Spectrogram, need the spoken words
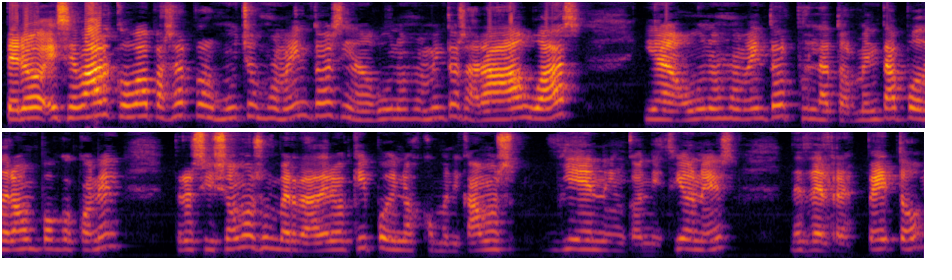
Pero ese barco va a pasar por muchos momentos y en algunos momentos hará aguas y en algunos momentos pues la tormenta podrá un poco con él, pero si somos un verdadero equipo y nos comunicamos bien en condiciones, desde el respeto,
